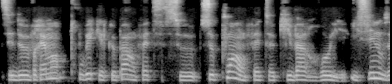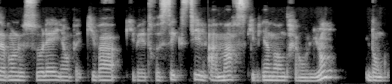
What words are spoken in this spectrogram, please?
c'est de vraiment trouver quelque part en fait ce, ce, point en fait qui va relier. Ici, nous avons le Soleil en fait qui va qui va être sextile à Mars qui vient d'entrer en Lion. Donc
